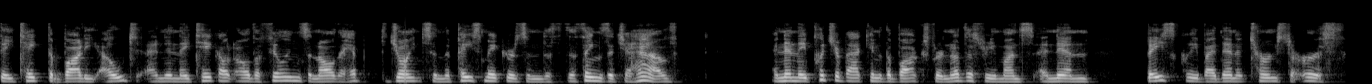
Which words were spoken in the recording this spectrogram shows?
they take the body out and then they take out all the fillings and all the hip joints and the pacemakers and the, the things that you have, and then they put you back into the box for another three months, and then basically by then it turns to earth,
